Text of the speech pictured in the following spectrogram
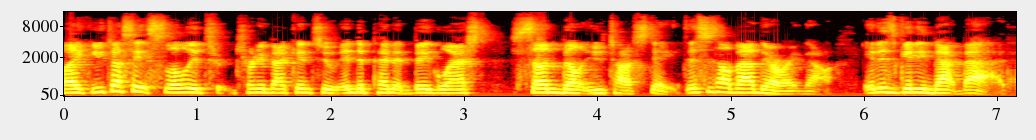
like Utah State slowly t- turning back into independent Big West Sun Belt Utah State. This is how bad they are right now. It is getting that bad.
